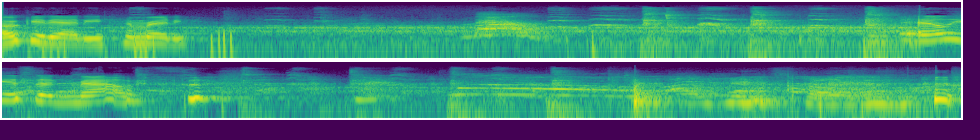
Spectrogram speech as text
Okay, Daddy, I'm ready. Mouse. Elliot said mouse.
